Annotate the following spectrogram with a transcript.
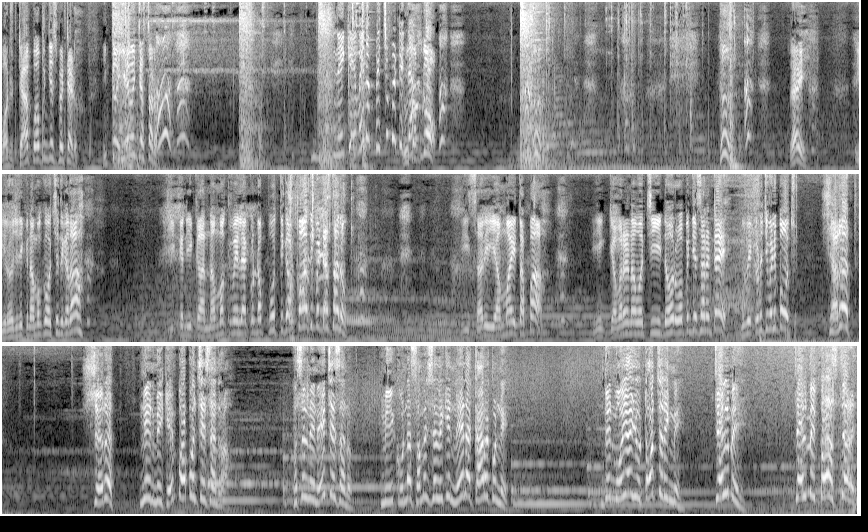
వాడు tap open చేసి పెట్టాడు. ఇంకా ఏమేం చేస్తాడు? నీకేమైనా పిచ్చి పట్టిందా? తప్పుకో. రేయ్ ఈ రోజు నీకు నమ్మకం వచ్చింది కదా? ఇక నీకు ఆ నమ్మకమే లేకుండా పూర్తిగా పాతి పెట్టేస్తాను. ఈసారి ఈ అమ్మాయి తప్ప ఇంకెవరైనా వచ్చి ఈ డోర్ ఓపెన్ చేశారంటే నువ్వు ఇక్కడి నుంచి వెళ్ళిపోవచ్చు. శరత్! శరత్! నేను మీకేం పాపం చేశాను రా అసలు నేనేం చేశాను? మీకున్న సమస్యలకి నేనా కారకుణ్ణి. Then why are you torturing me tell me tell me bastard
